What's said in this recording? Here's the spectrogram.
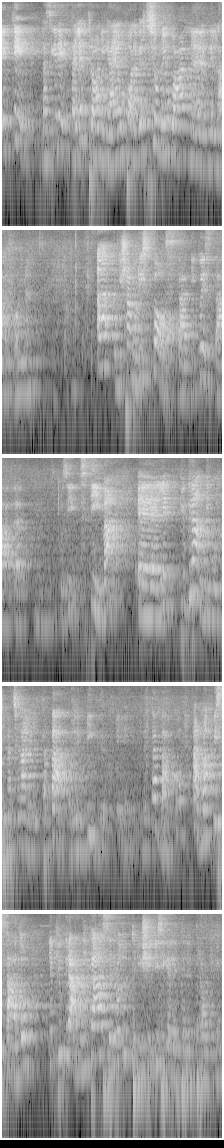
e che la sigaretta elettronica è un po' la versione one dell'iPhone. A diciamo, risposta di questa eh, così, stima, eh, le più grandi multinazionali del tabacco, le big eh, del tabacco, hanno acquistato le più grandi case produttrici di sigarette elettroniche.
